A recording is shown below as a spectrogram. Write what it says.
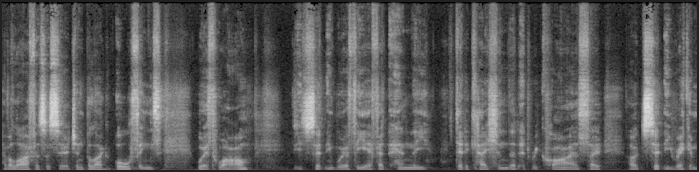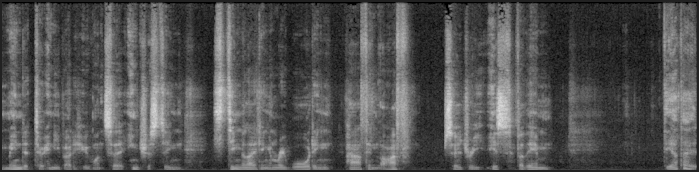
have a life as a surgeon. But like all things worthwhile, it's certainly worth the effort and the dedication that it requires. So I would certainly recommend it to anybody who wants an interesting stimulating and rewarding path in life, surgery is for them. The other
